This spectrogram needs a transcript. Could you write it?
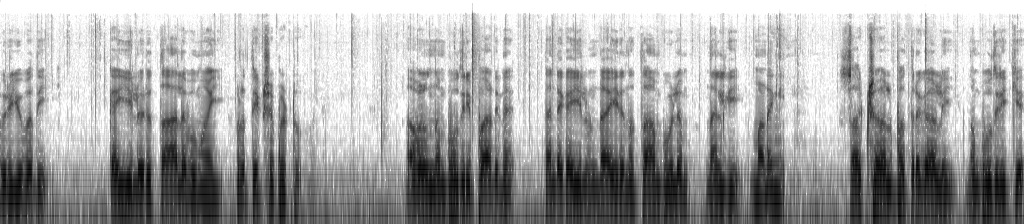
ഒരു യുവതി കയ്യിലൊരു താലവുമായി പ്രത്യക്ഷപ്പെട്ടു. അവൾ നമ്പൂതിരിപ്പാടിന് തന്റെ കയ്യിലുണ്ടായിരുന്ന താമ്പൂലം നൽകി മടങ്ങി. സാക്ഷാൽ ഭദ്രകാളി നമ്പൂതിരിക്ക്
